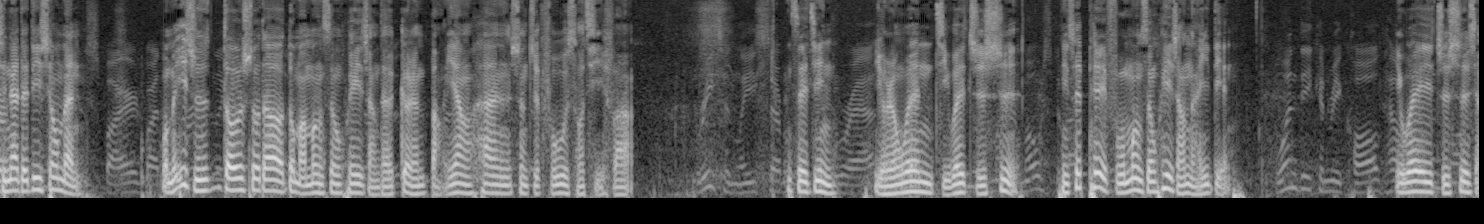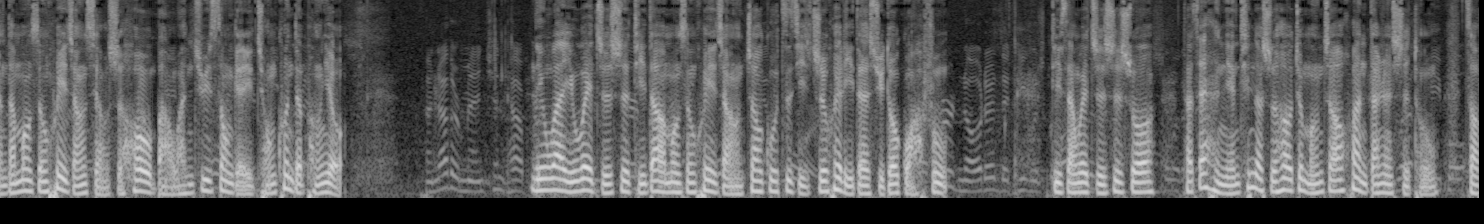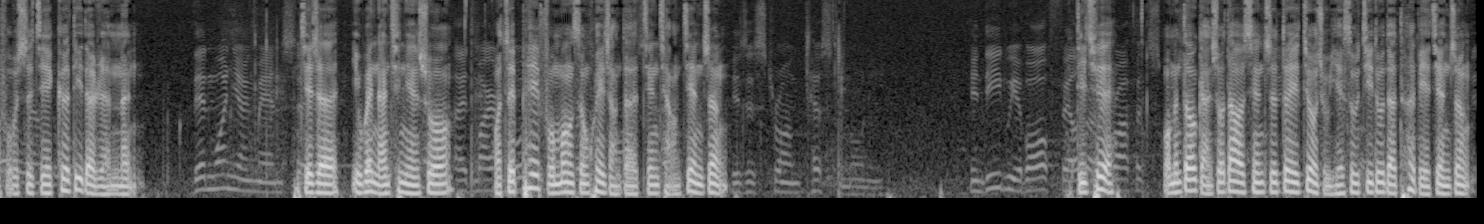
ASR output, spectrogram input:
亲爱的弟兄们，我们一直都受到多玛孟森会长的个人榜样和圣职服务所启发。最近有人问几位执事：“你最佩服孟森会长哪一点？”一位执事想到孟森会长小时候把玩具送给穷困的朋友。另外一位执事提到孟森会长照顾自己智慧里的许多寡妇。第三位执事说。他在很年轻的时候就蒙召唤担任使徒，造福世界各地的人们。接着，一位男青年说：“我最佩服孟松会长的坚强见证。”的确，我们都感受到先知对救主耶稣基督的特别见证。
